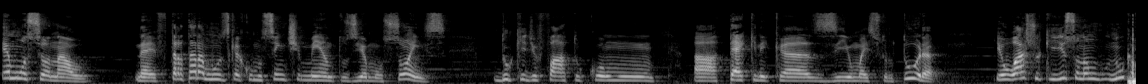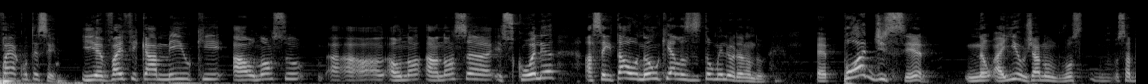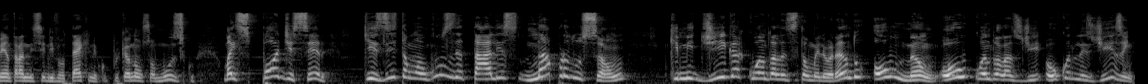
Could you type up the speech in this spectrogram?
emocional, né? Tratar a música como sentimentos e emoções do que de fato como ah, técnicas e uma estrutura, eu acho que isso não, nunca vai acontecer. E vai ficar meio que ao nosso, a, a nossa escolha aceitar ou não que elas estão melhorando. É, pode ser, não, aí eu já não vou, saber entrar nesse nível técnico, porque eu não sou músico, mas pode ser que existam alguns detalhes na produção que me diga quando elas estão melhorando ou não, ou quando elas ou quando eles dizem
